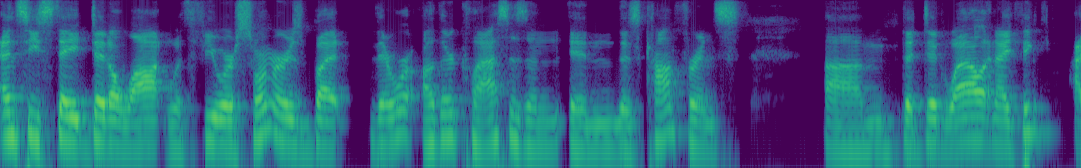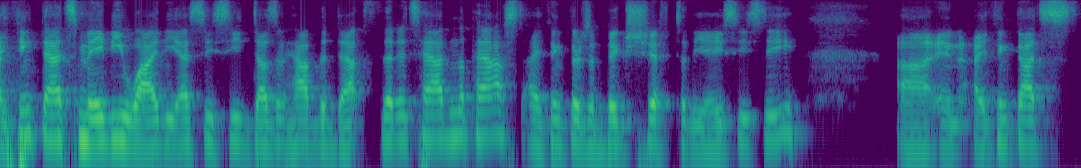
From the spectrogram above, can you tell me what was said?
NC State did a lot with fewer swimmers, but there were other classes in, in this conference um, that did well. And I think I think that's maybe why the SEC doesn't have the depth that it's had in the past. I think there's a big shift to the ACC, uh, and I think that's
